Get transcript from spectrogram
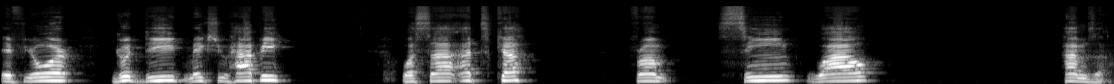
If your good deed makes you happy. Wasa'atka from seen wow hamza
